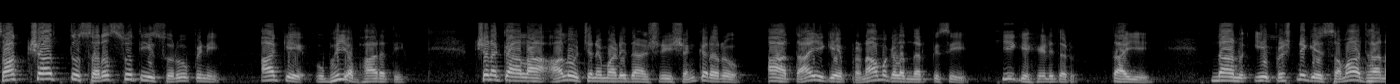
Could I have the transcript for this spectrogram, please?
ಸಾಕ್ಷಾತ್ತು ಸರಸ್ವತಿ ಸ್ವರೂಪಿಣಿ, ಆಕೆ ಉಭಯ ಭಾರತಿ. ಕ್ಷಣಕಾಲ ಆಲೋಚನೆ ಮಾಡಿದ ಶ್ರೀ ಶಂಕರರು ಆ ತಾಯಿಗೆ ಪ್ರಣಾಮಗಳನ್ನರ್ಪಿಸಿ ಹೀಗೆ ಹೇಳಿದರು, ತಾಯಿ, ನಾನು ಈ ಪ್ರಶ್ನೆಗೆ ಸಮಾಧಾನ,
